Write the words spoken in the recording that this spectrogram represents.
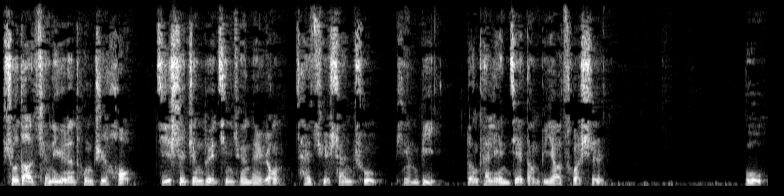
收到权利人的通知后。及时针对侵权内容采取删除、屏蔽、断开链接等必要措施。五、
